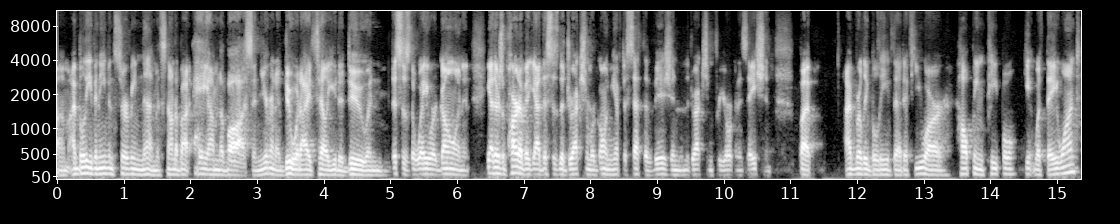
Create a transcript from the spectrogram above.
Um, I believe in even serving them. It's not about hey, I'm the boss and you're going to do what I tell you to do, and this is the way we're going. And yeah, there's a part of it. Yeah, this is the direction we're going. You have to set the vision and the direction for your organization, but I really believe that if you are helping people get what they want,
